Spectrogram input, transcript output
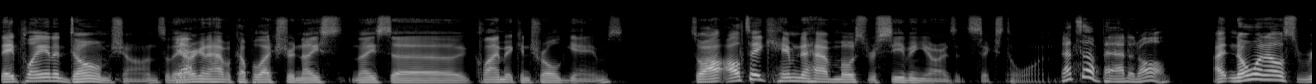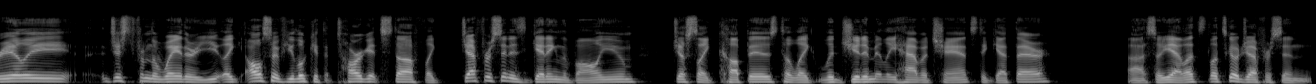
They play in a dome, Sean, so they Yeah. are going to have a couple extra nice, nice uh, climate controlled games. So I'll, I'll take him to have most receiving yards at six to one. That's not bad at all. I no one else really just from the way they're like also if you look at the target stuff like Jefferson is getting the volume just like Kupp is to like legitimately have a chance to get there. Uh so yeah, let's let's go Jefferson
